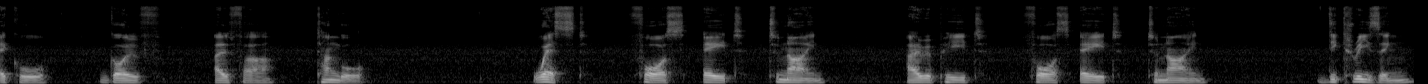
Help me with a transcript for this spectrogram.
Echo, Golf, Alpha, Tango. West, force 8 to 9. I repeat, force 8 to 9. Decreasing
